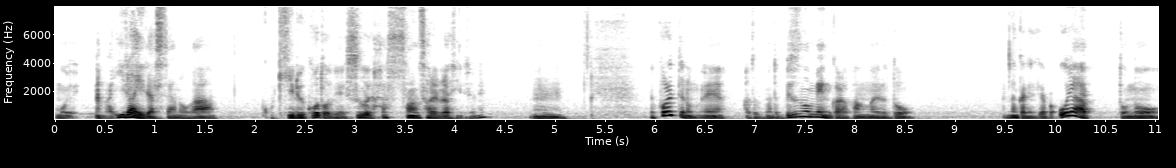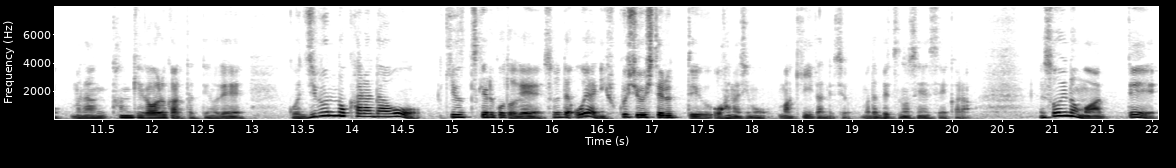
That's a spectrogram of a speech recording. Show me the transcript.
もうなんかイライラしたのがこう切ることですごい発散されるらしいんですよね。うん、これってのもねあとまた別の面から考えるとなんかねやっぱ親との、まあ、関係が悪かったっていうのでこう自分の体を傷つけることでそれで親に復讐してるっていうお話も、まあ、聞いたんですよまた別の先生から。そういうのもあって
